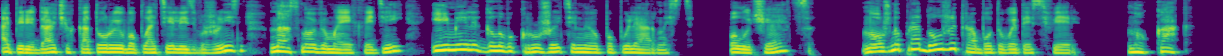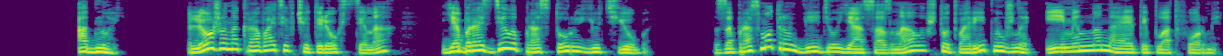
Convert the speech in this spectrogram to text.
о передачах, которые воплотились в жизнь на основе моих идей и имели головокружительную популярность. Получается, нужно продолжить работу в этой сфере. Но как? Одной. Лежа на кровати в четырех стенах, я бороздила просторы Ютьюба. За просмотром видео я осознала, что творить нужно именно на этой платформе.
